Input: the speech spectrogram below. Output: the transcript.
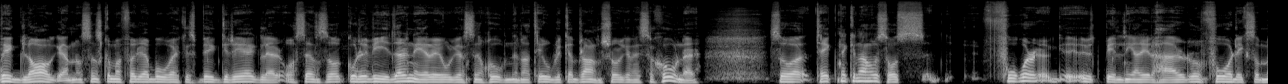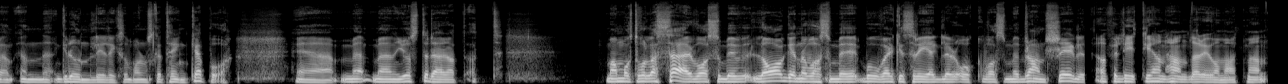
bygglagen och sen ska man följa Boverkets byggregler och sen så går det vidare ner i organisationerna till olika branschorganisationer. Så teknikerna hos oss får utbildningar i det här och de får liksom en, en grundlig liksom vad de ska tänka på. Eh, men, men, just det där att, att man måste hålla sär vad som är lagen och vad som är Boverkets regler och vad som är branschregler. Ja, för lite grann handlar det om att man,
